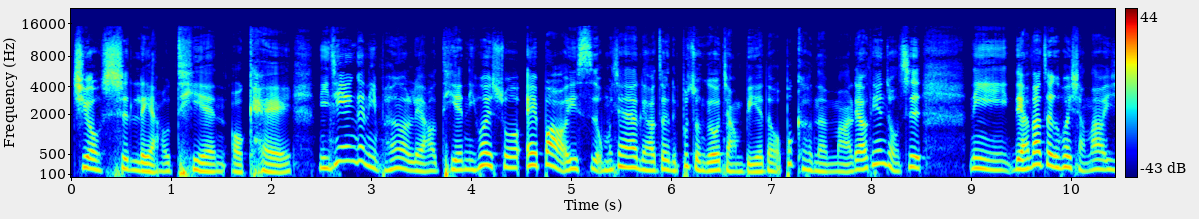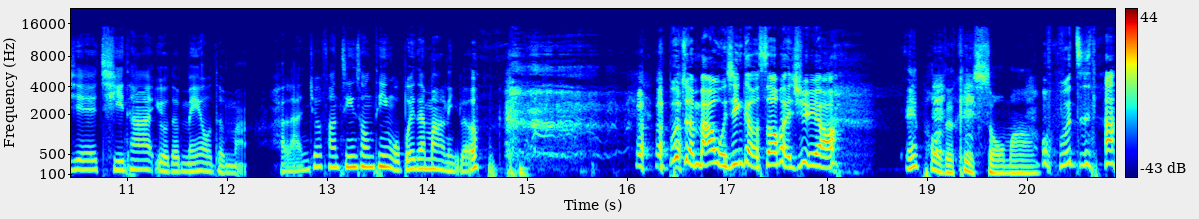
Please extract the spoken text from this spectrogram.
就是聊天。OK，你今天跟你朋友聊天，你会说：“哎，不好意思，我们现在要聊这个，你不准给我讲别的。”不可能嘛？聊天总是你聊到这个会想到一些其他有的没有的嘛。好啦，你就放轻松听，我不会再骂你了。你不准把五星给我收回去哦。Apple 的可以收吗？我不知道。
